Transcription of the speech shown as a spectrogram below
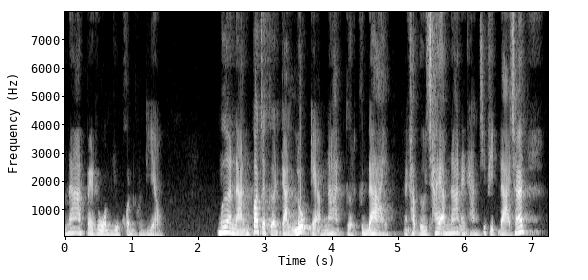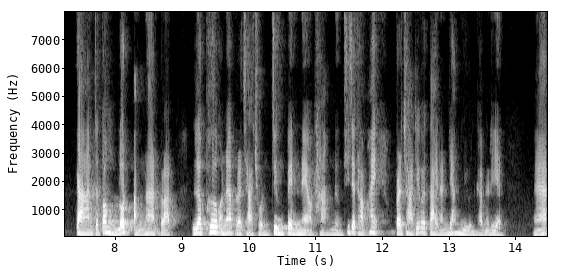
ำนาจไปรวมอยู่คนคนเดียว เมื่อนั้นก็จะเกิดการลุกแก่อำนาจเกิดขึ้นได้นะครับหรือใช้อำนาจในทางที่ผิดได้ ฉะนั้นการจะต้องลดอำนาจรัฐ และเพิ่มอำนาจประชาชน จึงเป็นแนวทางหนึ่งที่จะทำให้ประชาธิปไตยนั้นยั่งยืนครับนักเรียนนะฮะ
